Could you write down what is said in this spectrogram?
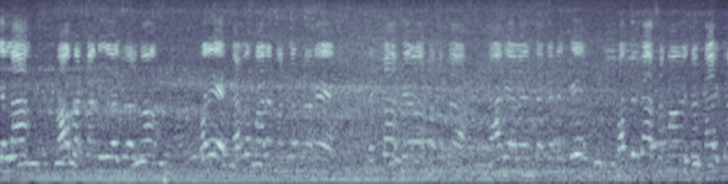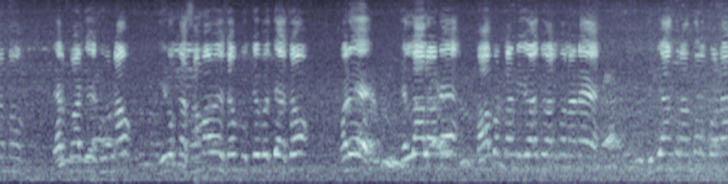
జిల్లా బాపట్ల నియోజకవర్గం మరి కర్లపాలెం మండలంలోనే కృష్ణా సేవా సంస్థ కార్యాలయం దగ్గర నుంచి పత్రికా సమావేశం కార్యక్రమం ఏర్పాటు చేసి ఉన్నాం. ఈ యొక్క సమావేశం ముఖ్య ఉద్దేశం మరి జిల్లాలోనే బాపట్ల నియోజకవర్గంలోనే దివ్యాంగులందరూ కూడా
